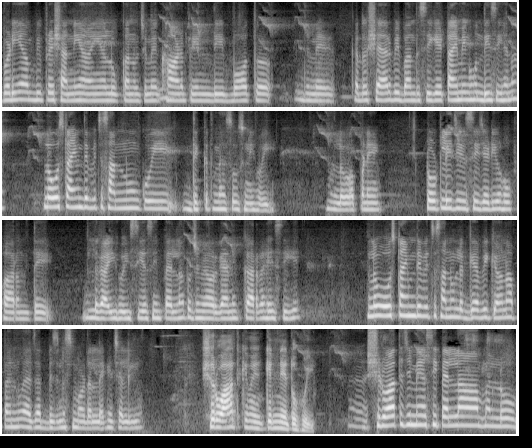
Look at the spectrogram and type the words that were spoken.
ਬੜੀਆਂ ਵੀ ਪਰੇਸ਼ਾਨੀਆਂ ਆਈਆਂ ਲੋਕਾਂ ਨੂੰ ਜਿਵੇਂ ਖਾਣ ਪੀਣ ਦੀ ਬਹੁਤ ਜਿਵੇਂ ਕਦੋਂ ਸ਼ਹਿਰ ਵੀ ਬੰਦ ਸੀਗੇ ਟਾਈਮਿੰਗ ਹੁੰਦੀ ਸੀ ਹੈ ਨਾ ਲੋ ਉਸ ਟਾਈਮ ਦੇ ਵਿੱਚ ਸਾਨੂੰ ਕੋਈ ਦਿੱਕਤ ਮਹਿਸੂਸ ਨਹੀਂ ਹੋਈ। ਮਤਲਬ ਆਪਣੇ ਟੋਟਲੀ ਚੀਜ਼ ਸੀ ਜਿਹੜੀ ਉਹ ਫਾਰਮ ਤੇ ਲਗਾਈ ਹੋਈ ਸੀ ਅਸੀਂ ਪਹਿਲਾਂ ਤੋਂ ਜਿਵੇਂ ਆਰਗੈਨਿਕ ਕਰ ਰਹੇ ਸੀਗੇ। ਮਤਲਬ ਉਸ ਟਾਈਮ ਦੇ ਵਿੱਚ ਸਾਨੂੰ ਲੱਗਿਆ ਵੀ ਕਿਉਂ ਨਾ ਆਪਾਂ ਇਹਨੂੰ ਐਜ਼ ਅ ਬਿਜ਼ਨਸ ਮਾਡਲ ਲੈ ਕੇ ਚੱਲੀਏ। ਸ਼ੁਰੂਆਤ ਕਿਵੇਂ ਕਿੰਨੇ ਤੋਂ ਹੋਈ? ਅਹ ਸ਼ੁਰੂਆਤ ਜਿਵੇਂ ਅਸੀਂ ਪਹਿਲਾਂ ਮੰਨ ਲਓ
